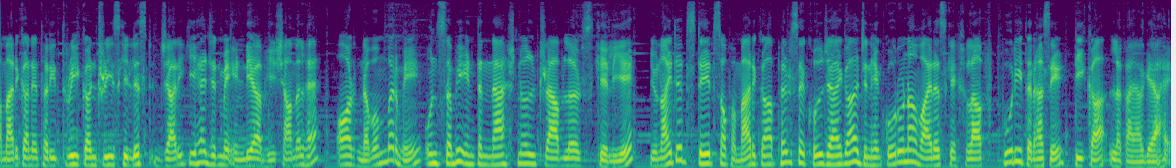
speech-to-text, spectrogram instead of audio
अमेरिका ने 33 कंट्रीज़ की लिस्ट जारी की है, जिनमें इंडिया भी शामिल है। और नवंबर में उन सभी इंटरनेशनल ट्रैवलर्स के लिए यूनाइटेड स्टेट्स ऑफ़ अमेरिका फिर से खुल जाएगा, जिन्हें कोरोना वायरस के खिलाफ पूरी तरह से टीका लगाया गया है।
